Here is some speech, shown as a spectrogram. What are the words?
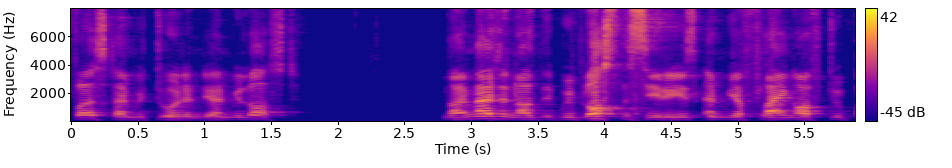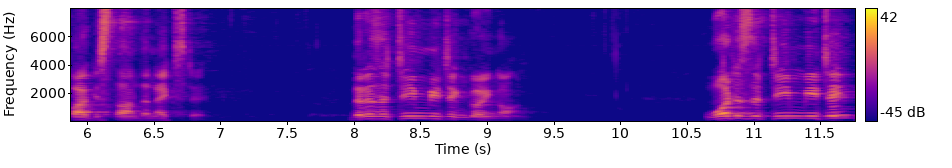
first time we toured India and we lost. Now imagine now that we've lost the series and we are flying off to Pakistan the next day. There is a team meeting going on. What is the team meeting?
